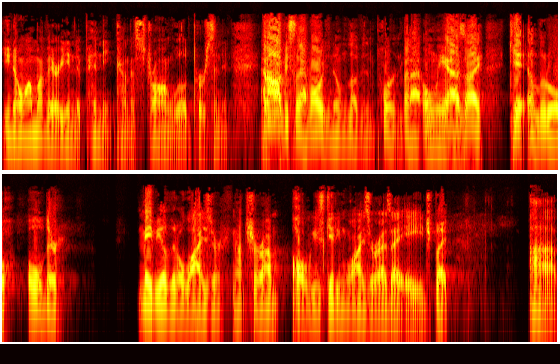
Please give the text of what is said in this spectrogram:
you know, I'm a very independent, kind of strong willed person. And, and obviously, I've always known love is important, but I only as I get a little older, maybe a little wiser, not sure I'm always getting wiser as I age, but uh,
